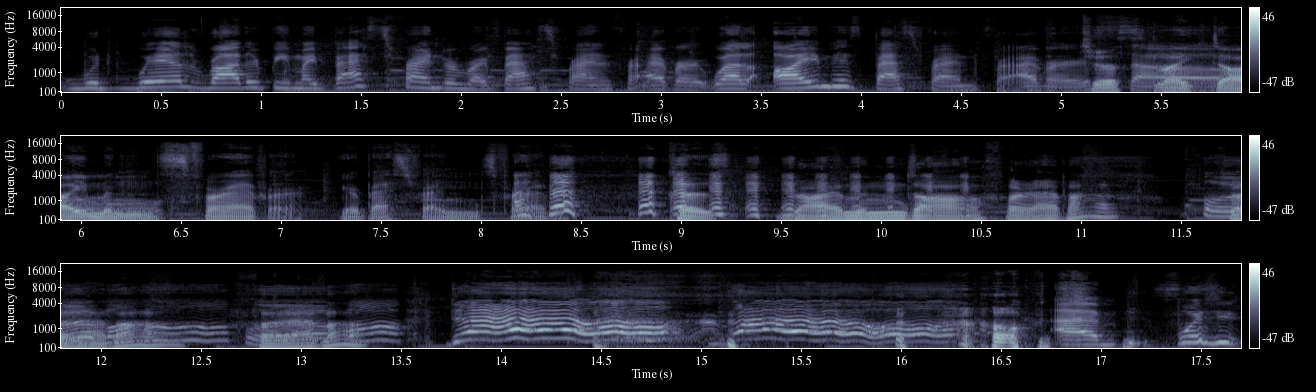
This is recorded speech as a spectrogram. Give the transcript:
would Will rather be my best friend or my best friend forever? Well, I'm his best friend forever. Just so- like diamonds forever, your best friends forever. Because diamonds are forever, forever, forever. Down, Oh, Um, would,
